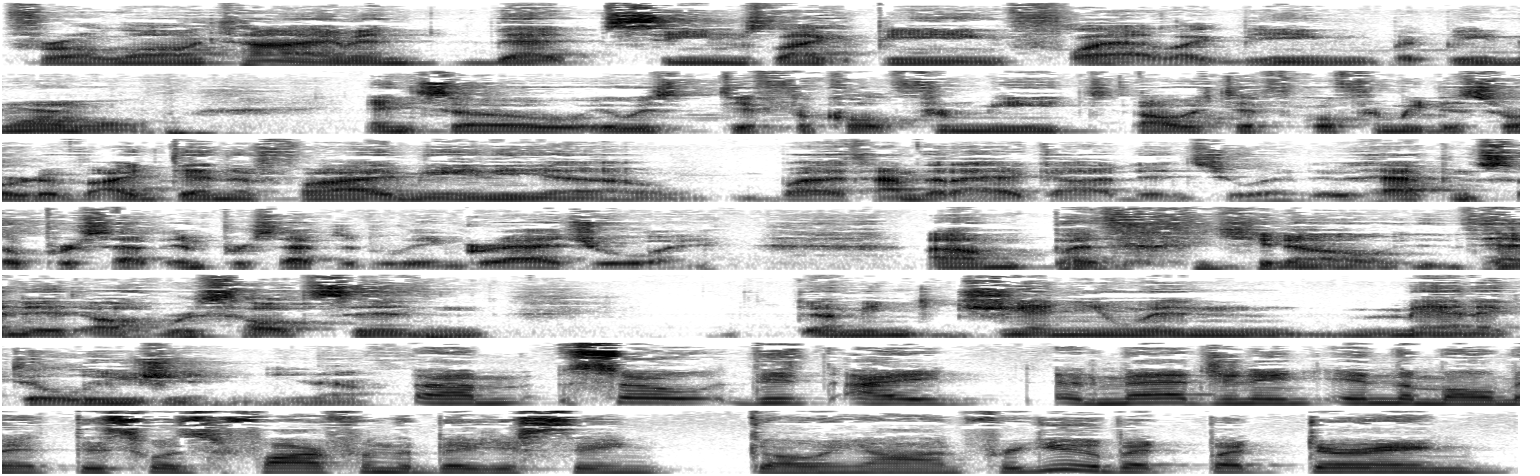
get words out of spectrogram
for a long time, and that seems like being flat, like being like being normal. And so it was difficult for me, always difficult for me to sort of identify mania by the time that I had gotten into it. It happened so percept- imperceptibly and gradually. Um, but, you know, then it all results in, I mean, genuine manic delusion, you know? Um, so this, I imagining in the moment, this was far from the biggest thing going on for you, but, but during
